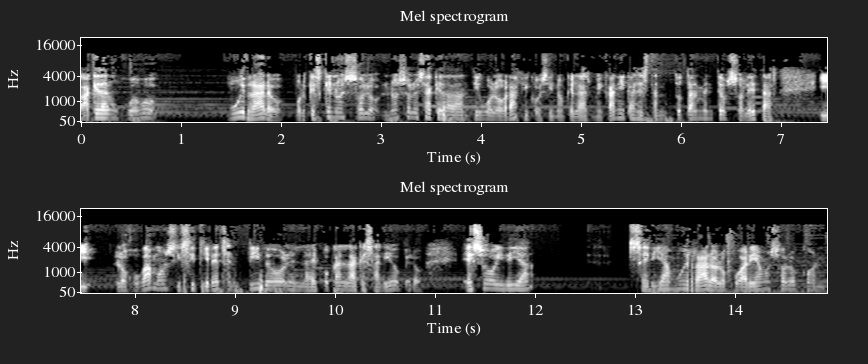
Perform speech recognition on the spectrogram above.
va a quedar un juego muy raro, porque es que no es solo, no solo se ha quedado antiguo lo gráfico, sino que las mecánicas están totalmente obsoletas. Y lo jugamos y sí tiene sentido en la época en la que salió, pero eso hoy día sería muy raro, lo jugaríamos solo con,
